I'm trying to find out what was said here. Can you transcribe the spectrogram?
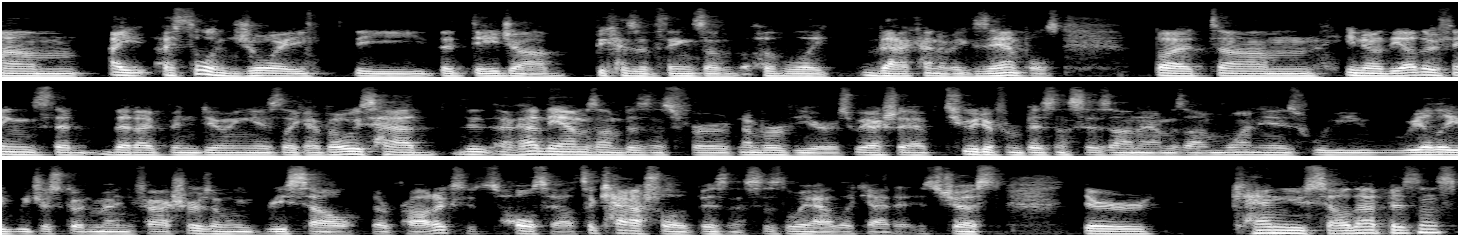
um, I, I still enjoy the the day job because of things of, of like that kind of examples. But um, you know the other things that that i've been doing is like i've always had the, i've had the amazon business for a number of years. We actually have two different businesses on amazon. One is we really we just go to manufacturers and we resell their products. It's wholesale. It's a cash flow business is the way i look at it. It's just there can you sell that business?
